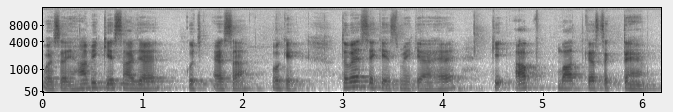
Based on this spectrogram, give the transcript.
वैसा यहाँ भी केस आ जाए, कुछ ऐसा ओके तो वैसे केस में क्या है कि आप बात कर सकते हैं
